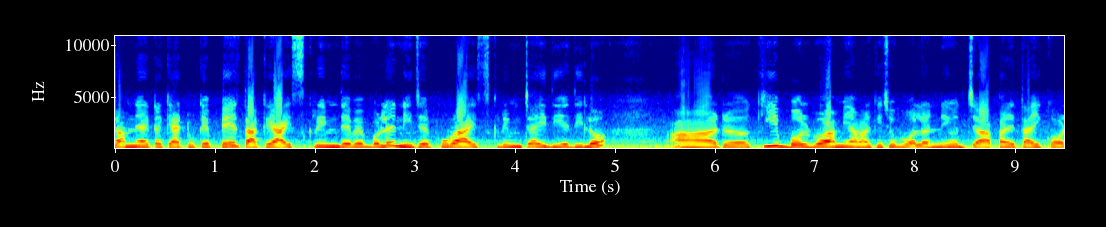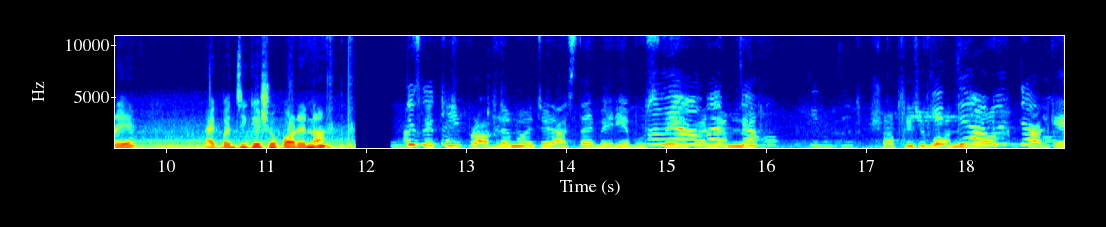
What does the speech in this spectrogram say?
সামনে একটা ক্যাটুকে পেয়ে তাকে আইসক্রিম দেবে বলে নিজের পুরো আইসক্রিমটাই দিয়ে দিল। আর কি বলব আমি, আমার কিছু বলার নেই, ও যা পারে তাই করে। একবার জিজ্ঞেসও করে না। আজকে কি প্রবলেম হয়েছে? রাস্তায় বেরিয়ে বুঝতেই পারলাম না। সব কিছু বন্ধ। কালকে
